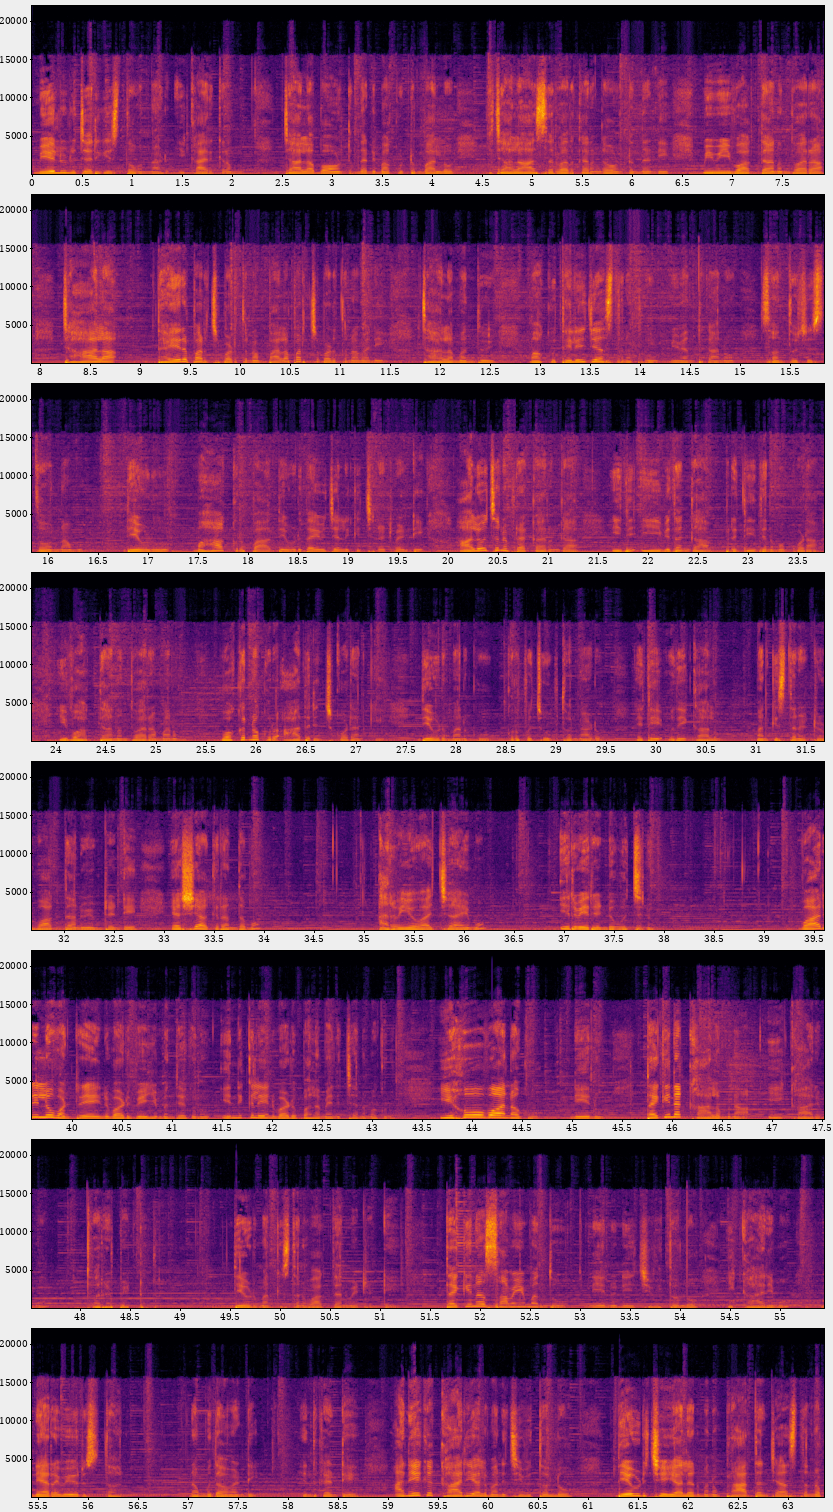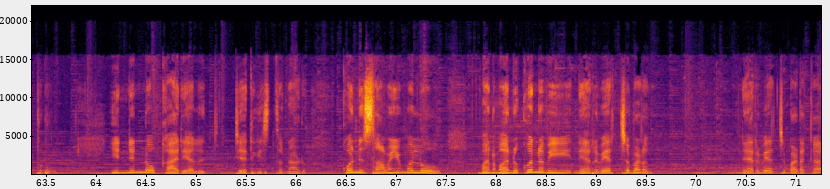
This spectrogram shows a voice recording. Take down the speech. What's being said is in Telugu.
మేలులు జరిగిస్తూ ఉన్నాడు. ఈ కార్యక్రమం చాలా బాగుంటుందండి. మా కుటుంబాల్లో ఇది చాలా ఆశీర్వాదకరంగా ఉంటుందండి. మేము ఈ వాగ్దానం ద్వారా చాలా ధైర్యపరచబడుతున్నాం బలపరచబడుతున్నామని చాలామంది మాకు తెలియజేస్తున్నప్పుడు మేము ఎంతగానో సంతోషిస్తూ ఉన్నాము. దేవుడు మహాకృప దేవుడు దైవజనులకు ఇచ్చినటువంటి ఆలోచన ప్రకారంగా ఇది ఈ విధంగా ప్రతి దినము కూడా ఈ వాగ్దానం ద్వారా మనం ఒకరినొకరు ఆదరించుకోవడానికి దేవుడు మనకు కృప చూపుతున్నాడు. అయితే ఉదయకాలం మనకిస్తున్నటువంటి వాగ్దానం ఏమిటంటే యశా గ్రంథము అరవయో అధ్యాయము ఇరవై రెండు వచ్చినాం వారిలో ఒంటరి అయినవాడు వేయి మందెగును అగును ఎన్నిక లేనివాడు బలమైన జనమగును. యహోవానగు నేను తగిన కాలమున ఈ కార్యము త్వరపెట్టు దేవుడు మనకిస్తున్న వాగ్దానం ఏంటంటే తగిన సమయమందు నేను నీ జీవితంలో ఈ కార్యము నెరవేరుస్తాను. నమ్ముదామండి. ఎందుకంటే అనేక కార్యాలు మన జీవితంలో దేవుడు చేయాలని మనం ప్రార్థన చేస్తున్నప్పుడు ఎన్నెన్నో కార్యాలు జరిగిస్తున్నాడు. కొన్ని సమయములో మనం అనుకున్నవి నెరవేర్చబడ నెరవేర్చబడక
